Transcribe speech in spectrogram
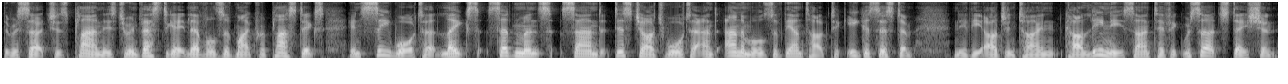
The researchers' plan is to investigate levels of microplastics in seawater, lakes, sediments, sand, discharge water, and animals of the Antarctic ecosystem ecosystem near the Argentine Carlini Scientific Research Station.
